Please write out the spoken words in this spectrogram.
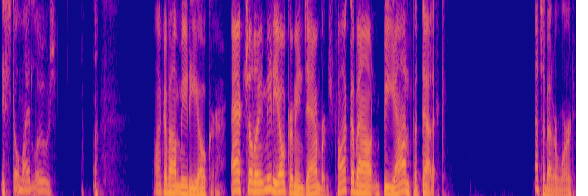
they still might lose. Talk about mediocre. Actually, mediocre means average. Talk about beyond pathetic. That's a better word.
